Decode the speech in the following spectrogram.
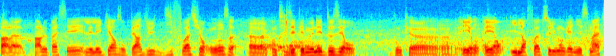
par, le passé, les Lakers ont perdu 10 fois sur 11 euh, quand ils étaient menés 2-0. Donc, euh, et il leur faut absolument gagner ce match,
